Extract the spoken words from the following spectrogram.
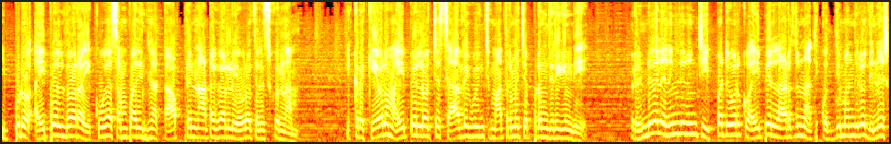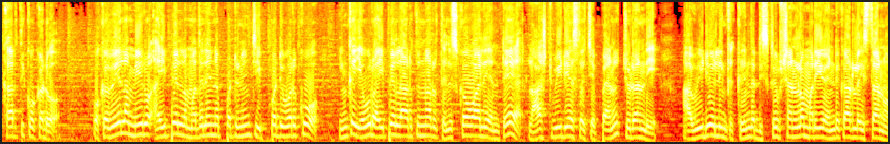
ఇప్పుడు ఐపీఎల్ ద్వారా ఎక్కువగా సంపాదించిన టాప్ టెన్ ఆటగాళ్ళు ఎవరో తెలుసుకుందాం. ఇక్కడ కేవలం ఐపీఎల్లో వచ్చే శాలరీ గురించి మాత్రమే చెప్పడం జరిగింది. రెండు వేల ఎనిమిది నుంచి ఇప్పటి వరకు ఐపీఎల్ ఆడుతున్న అతి కొద్ది మందిలో దినేష్ కార్తిక్ ఒకడు. ఒకవేళ మీరు ఐపీఎల్ మొదలైనప్పటి నుంచి ఇప్పటి వరకు ఇంకా ఎవరు ఐపీఎల్ ఆడుతున్నారో తెలుసుకోవాలి అంటే లాస్ట్ వీడియోస్లో చెప్పాను చూడండి. ఆ వీడియో లింక్ క్రింద డిస్క్రిప్షన్లో మరియు ఎండ్ కార్డులో ఇస్తాను.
